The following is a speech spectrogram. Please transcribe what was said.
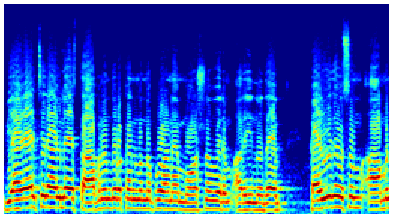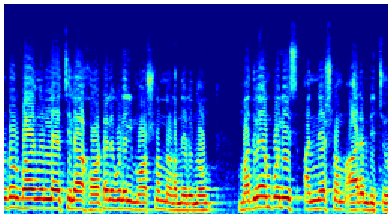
വ്യാഴാഴ്ച രാവിലെ സ്ഥാപനം തുറക്കാൻ വന്നപ്പോഴാണ് മോഷണ വിവരം അറിയുന്നത്. കഴിഞ്ഞ ദിവസം ആമണ്ടൂർ ഭാഗങ്ങളിലെ ചില ഹോട്ടലുകളിൽ മോഷണം നടന്നിരുന്നു. മതിലകം പോലീസ് അന്വേഷണം ആരംഭിച്ചു.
